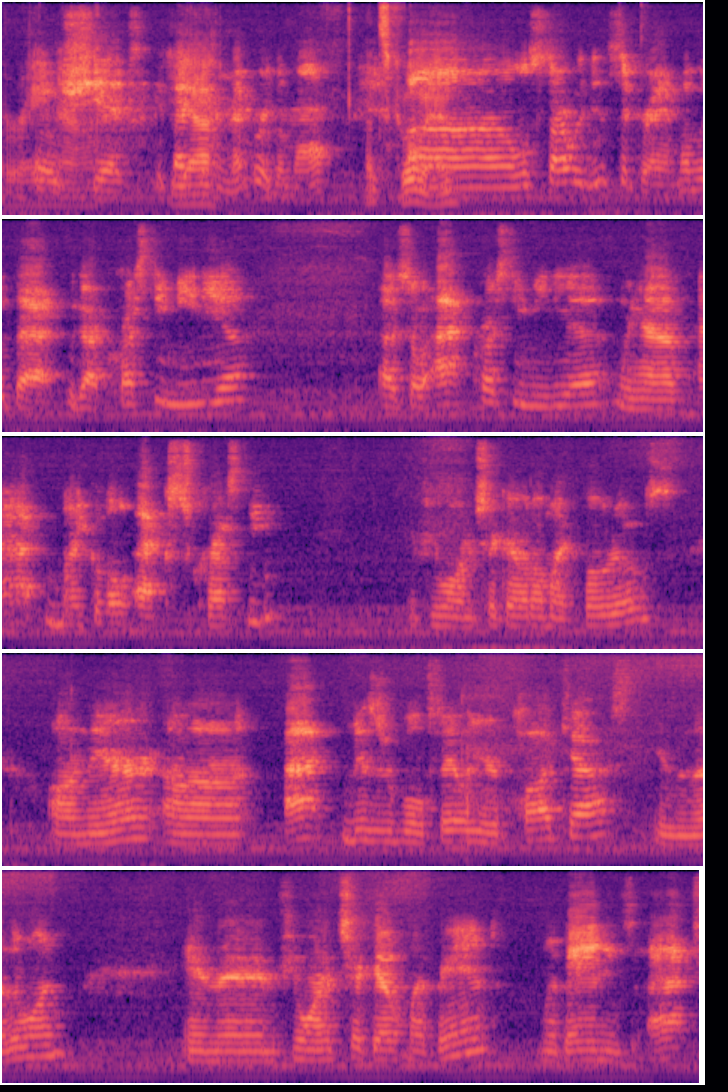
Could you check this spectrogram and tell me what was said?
right Oh now. shit! If I Yeah. can remember them all. That's cool, man. Uh, we'll start with Instagram. How about that? We got Crusty Media. Uh, so at Crusty Media, we have at Michael X Krusty. If you want to check out all my photos on there, uh, at Miserable Failure Podcast is another one. And then if you want to check out my band, my band is at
